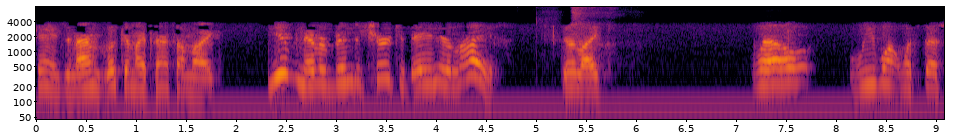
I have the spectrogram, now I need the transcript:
change. And I'm looking at my parents. I'm like, you've never been to church a day in your life. They're like, well, we want what's best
